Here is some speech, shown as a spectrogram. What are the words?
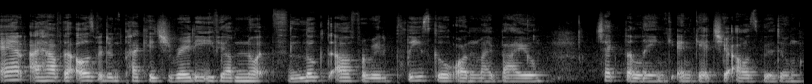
And I have the Ausbildung package ready. If you have not looked out for it, please go on my bio, check the link and get your Ausbildung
